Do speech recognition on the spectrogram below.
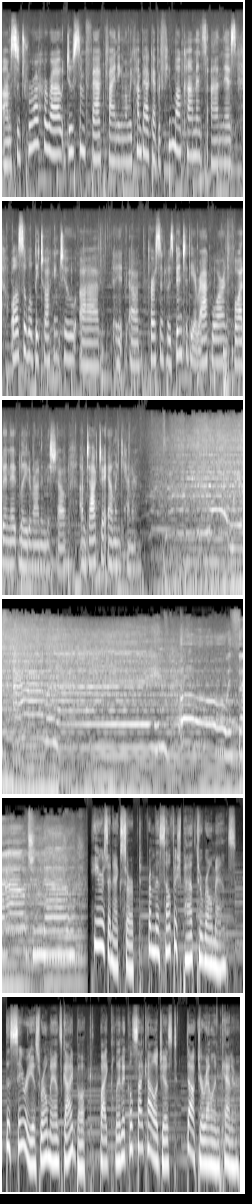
Um, so draw her out, do some fact finding. When we come back, I have a few more comments on this. Also, we'll be talking to uh, a person who's been to the Iraq War and fought in it later on in the show. I'm Dr. Ellen Kenner. Here's an excerpt from The Selfish Path to Romance, the Serious Romance Guidebook by clinical psychologist Dr. Ellen Kenner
